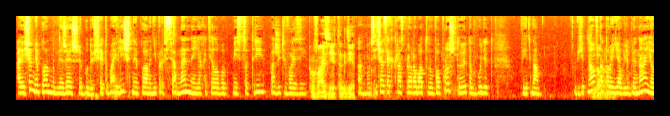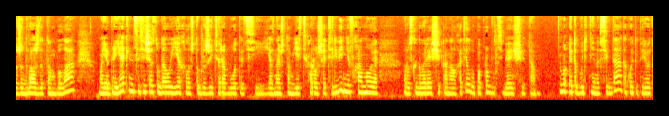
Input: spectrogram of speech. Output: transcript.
А еще у меня план на ближайшее будущее. Это мои личные планы, не профессиональные. Я хотела бы месяца три пожить в Азии. В Азии это где? А, ну, сейчас я как раз прорабатываю вопрос, что это будет Вьетнам. Вьетнам, Здорово. в который я влюблена, я уже дважды там была. Моя приятельница сейчас туда уехала, чтобы жить и работать. И я знаю, что там есть хорошее телевидение в Ханое, русскоговорящий канал. Хотела бы попробовать себя еще и там. Но это будет не навсегда, а какой-то период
